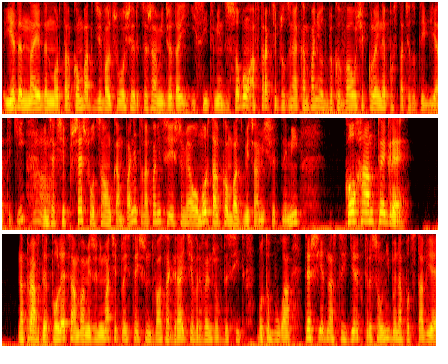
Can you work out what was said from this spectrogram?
jeden na jeden Mortal Kombat, gdzie walczyło się rycerzami Jedi i Sith między sobą, a w trakcie przechodzenia kampanii odblokowywało się kolejne postacie do tej bijatyki, więc jak się przeszło całą kampanię, to na koniec jeszcze miało Mortal Kombat z mieczami świetnymi. Kocham tę grę. Naprawdę, polecam wam, jeżeli macie PlayStation 2, zagrajcie w Revenge of the Sith, bo to była też jedna z tych gier, które są niby na podstawie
